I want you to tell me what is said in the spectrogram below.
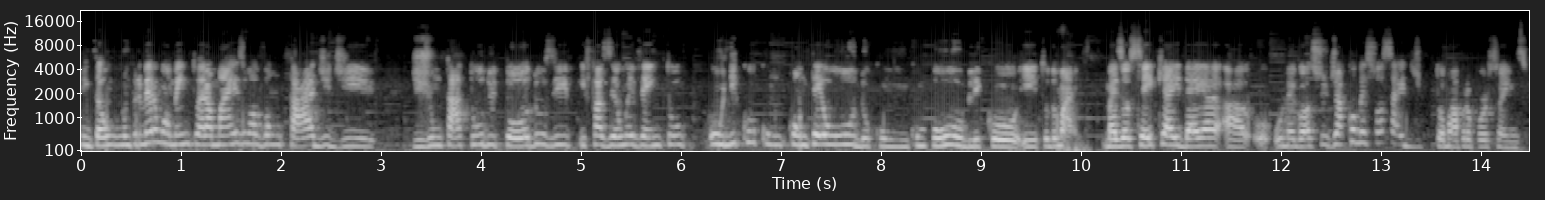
Então, no primeiro momento, era mais uma vontade de de juntar tudo e todos e, e fazer um evento único com conteúdo, com, com público e tudo mais. Mas eu sei que a ideia, a, o, negócio já começou a sair de tomar proporções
